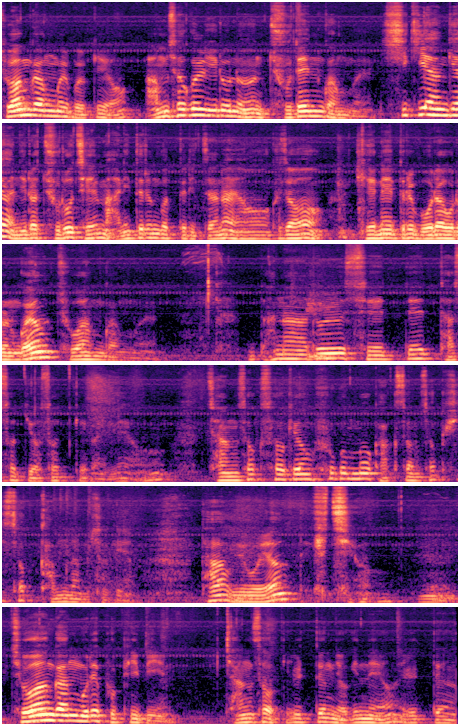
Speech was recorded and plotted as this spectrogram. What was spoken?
조암 광물 볼게요. 암석을 이루는 주된 광물. 희귀한 게 아니라 주로 제일 많이 들은 것들 있잖아요. 그죠? 걔네들을 뭐라고 그러는 거예요? 조암 광물. 하나, 둘, 셋, 넷, 다섯, 여섯 개가 있네요. 장석, 석영, 흑음모, 각삼석, 휘석, 감남석이에요. 다 외워야 되겠지요. 조암 광물의 부피 빔. 장석 1등 여기 있네요. 1등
